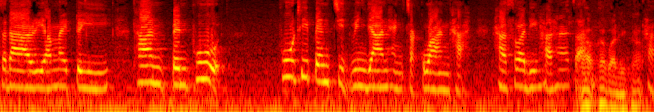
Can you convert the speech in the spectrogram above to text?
สดาเรียมไมตรี ท่านเป็นผู้ผู้ที่เป็นจิตวิญญาณแห่งจักรวาลค่ะ ค่ะ สวัสดีค่ะท่านอาจารคย์รับครับสวัสดีครับค่ะ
